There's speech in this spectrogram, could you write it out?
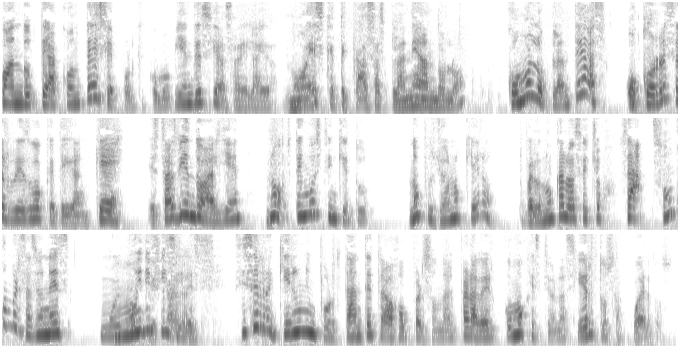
cuando te acontece, porque como bien decías, Adelaida, no es que te casas planeándolo, ¿cómo lo planteas? O corres el riesgo que te digan, ¿qué? ¿Estás viendo a alguien? No, tengo esta inquietud. No, pues yo no quiero, pero nunca lo has hecho. O sea, son conversaciones muy, muy difíciles. Sí se requiere un importante trabajo personal para ver cómo gestionas ciertos acuerdos.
